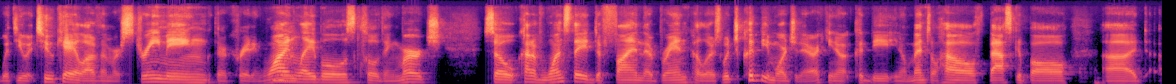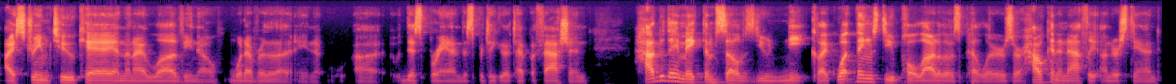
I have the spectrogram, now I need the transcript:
with you at 2K, a lot of them are streaming. They're creating wine mm-hmm. labels, clothing merch. So kind of once they define their brand pillars, which could be more generic, you know, it could be, you know, mental health, basketball, uh, I stream 2K and then I love, you know, whatever the, you know, uh, this brand, this particular type of fashion. How do they make themselves unique? Like what things do you pull out of those pillars or how can an athlete understand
